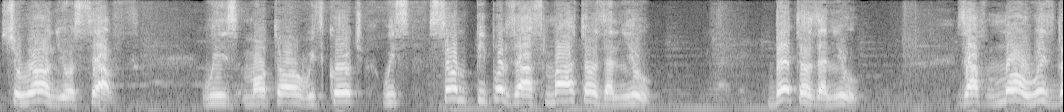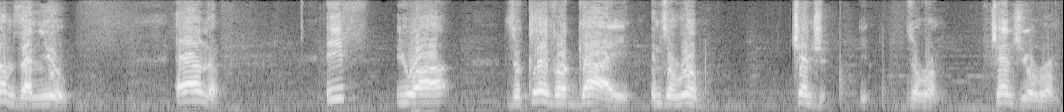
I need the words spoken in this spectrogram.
surround yourself with mentor, with coach, with some people that are smarter than you, better than you. They have more wisdom than you. And if you are the clever guy in the room, change the room. Change your room.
